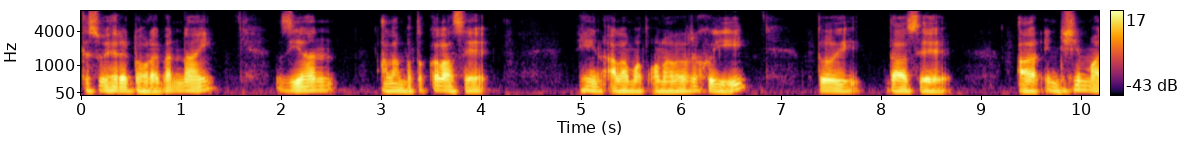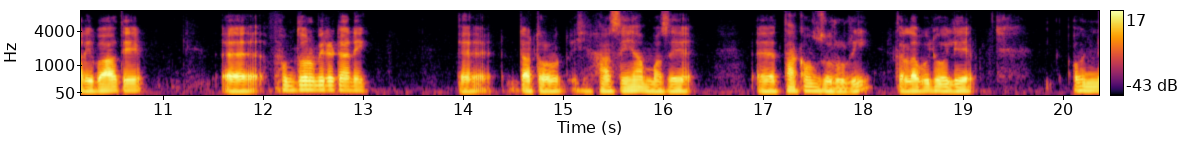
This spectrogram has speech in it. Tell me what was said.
কিছু হেরে ডরাইবার নাই জিয়ান আলামত কল আছে হিন আলামত অনারার হই তই দাসে আর ইন্ডিশন মারিবাতে মিনিট আনিক ডাক্তর হাসে হাম মাঝে থাকা জরুরি কেলা বলে হইলে অন্য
